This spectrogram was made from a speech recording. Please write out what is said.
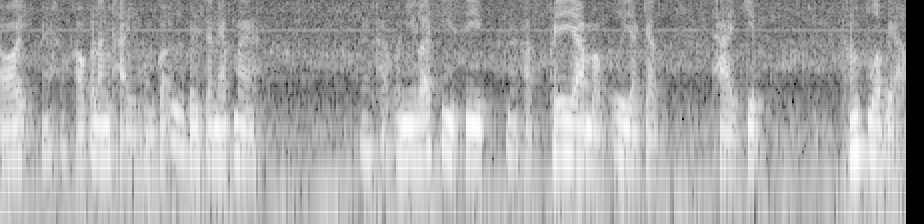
ร้อยนะครับเขากำลังถ่ายผมก็เออไป snap มานะครับอันนี้ร้อยสี่สิบนะครับ พยายามแบบเอออยากจะถ่ายเก็บทั้งตัวแบบ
